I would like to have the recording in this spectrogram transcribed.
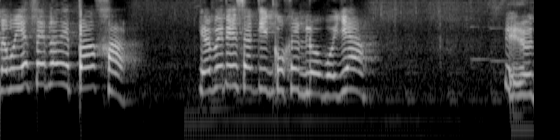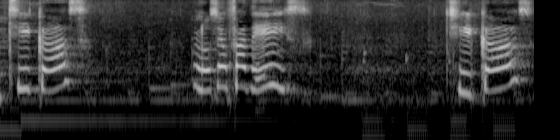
me voy a hacerla de paja. Ya veréis a quién coge el lobo ya. Pero chicas, no os enfadéis. Chicas.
